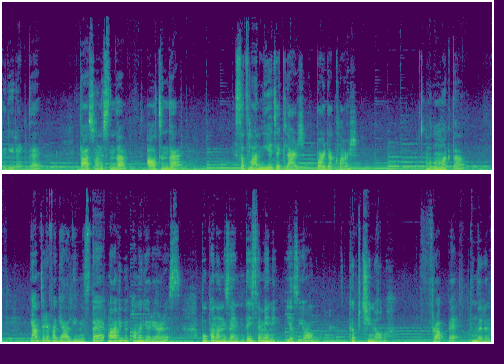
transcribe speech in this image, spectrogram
Gri renkte. Daha sonrasında altında satılan yiyecekler, bardaklar bulunmakta. Yan tarafa geldiğimizde mavi bir pano görüyoruz. Bu panonun üzerinde ise menü yazıyor. Cappuccino, frappe bunların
